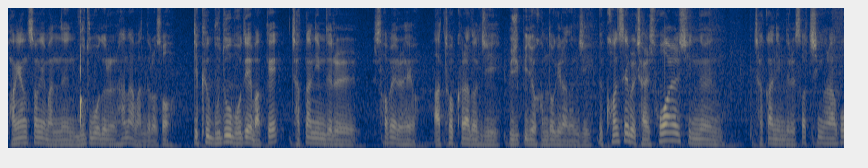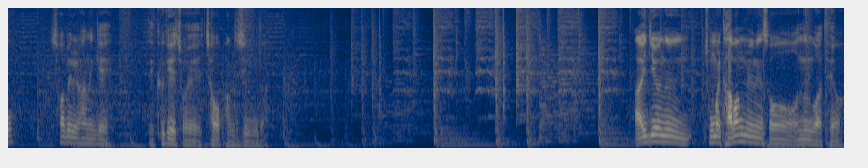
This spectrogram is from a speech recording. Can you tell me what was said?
방향성에 맞는 무드보드를 하나 만들어서 그 무드보드에 맞게 작가님들을 섭외를 해요. 아트워크라든지 뮤직비디오 감독이라든지 그 컨셉을 잘 소화할 수 있는 작가님들을 서칭을 하고 섭외를 하는 게 네, 그게 저의 작업 방식입니다. 아이디어는 정말 다방면에서 얻는 것 같아요.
